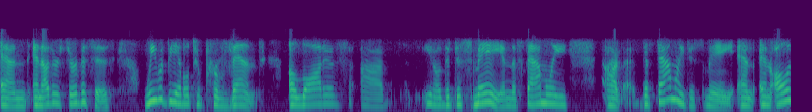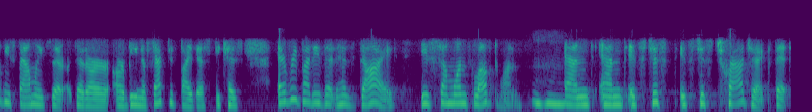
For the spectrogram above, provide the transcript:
and and other services, we would be able to prevent a lot of uh, you know the dismay and the family uh, the family dismay and and all of these families that that are are being affected by this because everybody that has died is someone's loved one mm-hmm. and and it's just it's just tragic that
